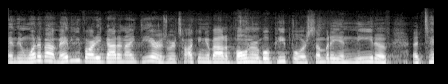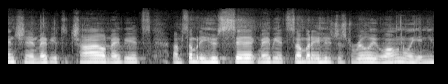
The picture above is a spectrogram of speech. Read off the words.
and then what about maybe you've already got an idea as we're talking about a vulnerable people or somebody in need of attention. Maybe it's a child. Maybe it's um, somebody who's sick. Maybe it's somebody who's just really lonely and you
